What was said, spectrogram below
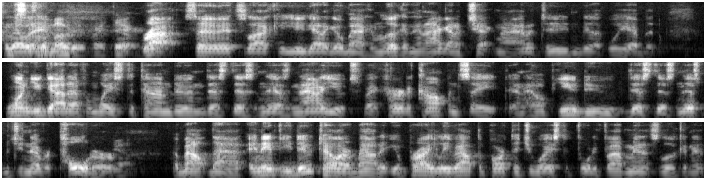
So that I'm was the motive right there. Right. So it's like you got to go back and look, and then I got to check my attitude and be like, well, yeah, but one, you got up and wasted time doing this, this, and this. Now you expect her to compensate and help you do this, this, and this, but you never told her Yeah. About that. And if you do tell her about it, you'll probably leave out the part that you wasted 45 minutes looking at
